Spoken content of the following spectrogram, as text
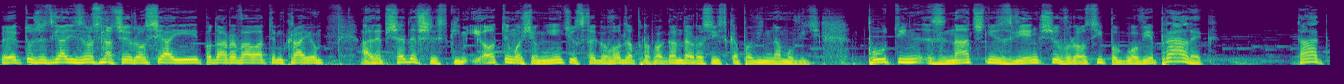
e, którzy zwiali z Rosji, znaczy Rosja i podarowała tym krajom, ale przede wszystkim i o tym osiągnięciu swego wodza propaganda rosyjska powinna mówić. Putin znacznie zwiększył w Rosji po głowie pralek. Tak,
